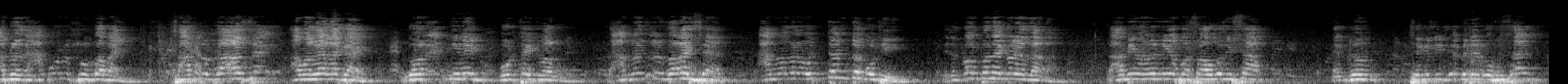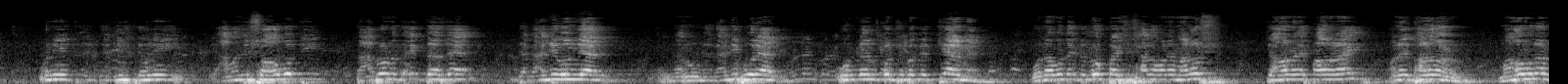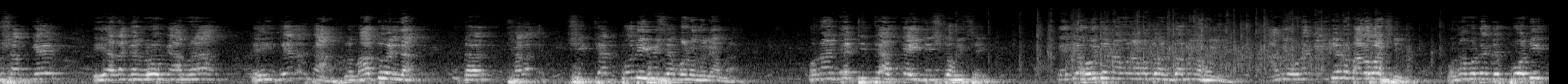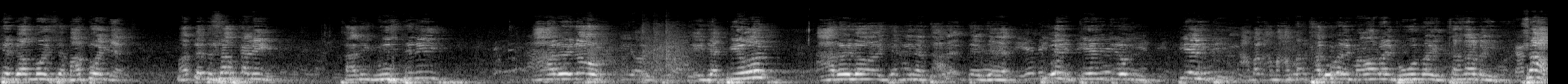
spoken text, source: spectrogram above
আপনার আমারও সুবিধা পাই। ছাত্র যা আছে আমার এলাকায় একদিনে ভোট চাইতে পারব। আমরা যারা ধরাইছেন। আমাদের অত্যন্ত কঠিন। এটা কল্পনা করে জানা আমি মাননীয় সভাপতি সাহেব, একজন সেক্রেটারি লেভেলের অফিসার, উনি উনি আমাদের সভাপতি, তারপর দায়িত্ব আছে যে গাজীগঞ্জের গাজীপুরের উন্নয়ন কর্তৃপক্ষের চেয়ারম্যান ওনার মধ্যে একটা লোক পাইছে অনেক মানুষ চাওয়া পাওয়া নাই অনেক ভালো মানুষ। মাহবুর সাহেবকে এই এলাকার লোক আমরা এই এলাকা সারা শিক্ষার প্রদীপ হিসেবে মনে করি আমরা। ওনার নেতৃত্বে আজকে এই দৃশ্য হয়েছে এই যে হইতো না ওনার মধ্যে জন্ম হইল। আমি ওনাকে এই জন্য ভালোবাসি। ওনার মধ্যে একটা প্রদীপ যে জন্ম হয়েছে মাতুই না মাতুই তো সব খালি খালি মিস্ত্রি আর হইল এই যে পিওর আর হইল যে যে টিএনটি আমার আমার- খালু বাড়ি মামার বাড়ি ভুবন বাড়ি চাচার বাড়ি সব।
